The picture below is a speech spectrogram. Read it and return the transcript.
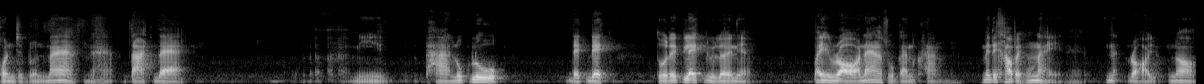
คนจำนวนมากนะฮะตากแดด มีพาลูกๆเด็กๆ ตัวเล็กๆ อยู่เลยเนี่ยไปรอหน้ากระทรวงการคลัง ไม่ได้เข้าไปข้างในรออยู่ข้างนอก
